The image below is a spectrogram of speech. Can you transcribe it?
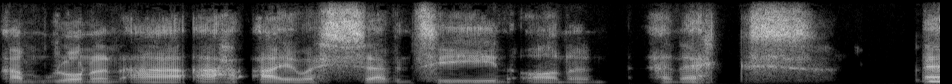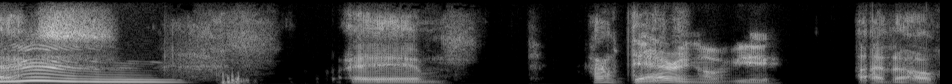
I'm running a, a iOS 17 on an, an XS. Um, How daring of you! I know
